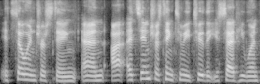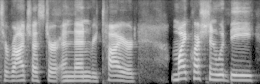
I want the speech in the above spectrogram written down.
It's so interesting. And I, it's interesting to me, too, that you said he went to Rochester and then retired. My question would be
